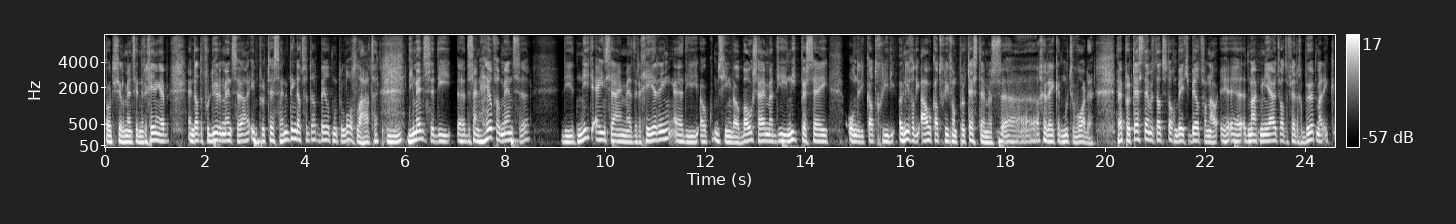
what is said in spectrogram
potentiële mensen in de regering hebben... en dat er voortdurend mensen in protest zijn. Ik denk dat we dat beeld moeten loslaten. Mm -hmm. Die mensen, die, er zijn heel veel mensen die het niet eens zijn met de regering, eh, die ook misschien wel boos zijn, maar die niet per se onder die categorie, die, in ieder geval die oude categorie van proteststemmers uh, gerekend moeten worden. Hè, proteststemmers, dat is toch een beetje beeld van, nou, eh, het maakt me niet uit wat er verder gebeurt, maar ik,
